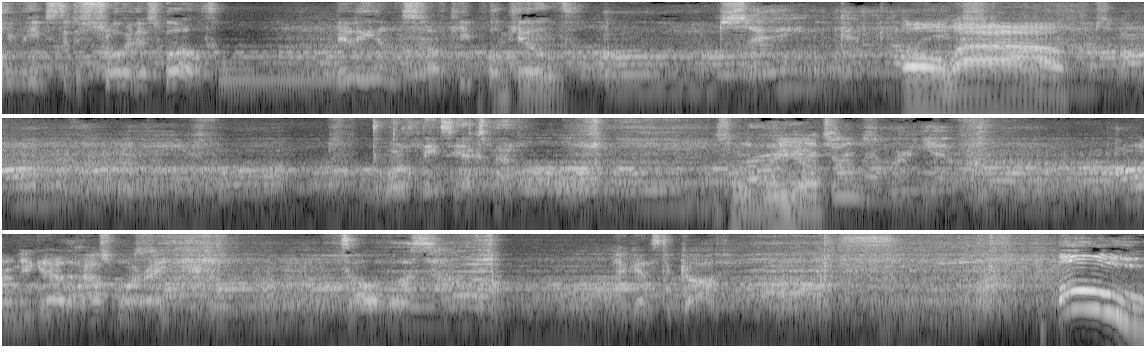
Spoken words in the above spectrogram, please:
He means to destroy this world. Billions of people killed. Oh wow. The world needs the X-Men. It's for You're uh, real. going to join them, aren't you? You wanted me to get out of the house more, right? It's all of us. Against a god. Oh!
